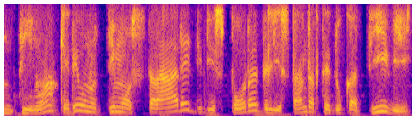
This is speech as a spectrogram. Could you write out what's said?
continua che devono dimostrare di disporre degli standard educativi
